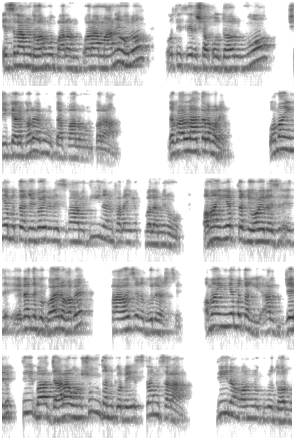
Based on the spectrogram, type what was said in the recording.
ইসলাম ধর্ম পালন করা মানে হলো অতীতের সকল ধর্ম স্বীকার করা এবং তা পালন করা। দেখো আল্লাহ বলেন ইসলাম এটা দেখো গয়র হবে ফা হয়েছে, এটা ভুলে আসছে। ওমা ইয়াবতাগি, আর যে ব্যক্তি বা যারা অনুসন্ধান করবে ইসলাম ছাড়া, দিন অন্য কোনো ধর্ম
